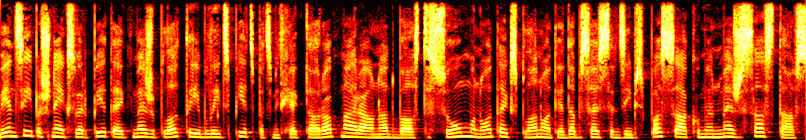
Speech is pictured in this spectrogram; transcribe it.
Viens īpašnieks var pieteikt meža platību līdz 15 hektāru apmērā un atbalsta summu noteiks plānotie dabas aizsardzības pasākumi un meža sastāvs.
